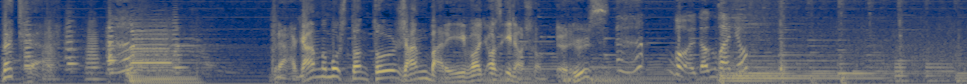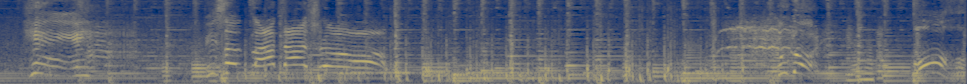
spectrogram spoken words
Vedd fel! Drágám, mostantól Jean Barré vagy az inasom. Örülsz? Boldog vagyok. Hé! Viszontlátásra! Ugorj! Oh,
